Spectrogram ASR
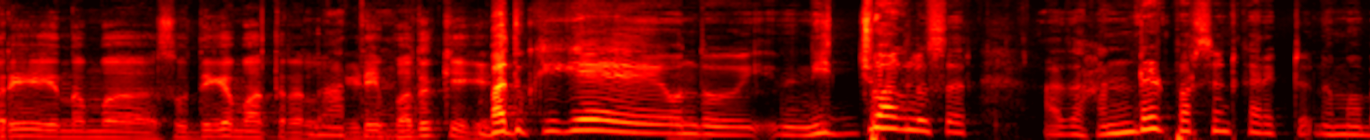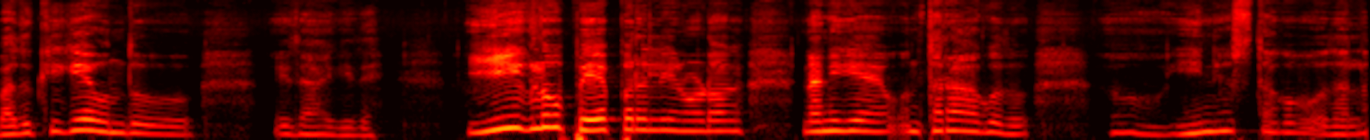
ಬರೀ ನಮ್ಮ ಸುದ್ದಿಗೆ ಮಾತ್ರ ಅಲ್ಲ ಇಡೀ ಬದುಕಿಗೆ. ಬದುಕಿಗೆ ಒಂದು ನಿಜವಾಗ್ಲೂ ಸರ್ ಅದು ಹಂಡ್ರೆಡ್ ಪರ್ಸೆಂಟ್ ಕರೆಕ್ಟ್ ನಮ್ಮ ಬದುಕಿಗೆ ಒಂದು ಇದಾಗಿದೆ. ಈಗಲೂ ಪೇಪರಲ್ಲಿ ನೋಡುವಾಗ ನನಗೆ ಒಂಥರ ಆಗೋದು ಈ ನ್ಯೂಸ್ ತಗೋಬೋದಲ್ಲ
